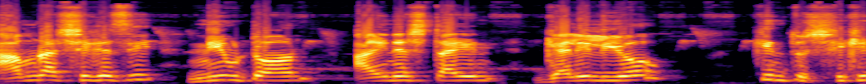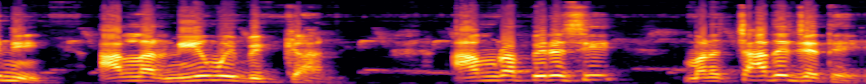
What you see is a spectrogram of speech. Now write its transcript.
আমরা শিখেছি নিউটন, আইনস্টাইন, গ্যালিলিও, কিন্তু শিখিনি আল্লাহর নিয়মই বিজ্ঞান। আমরা পেরেছি মানে চাঁদে যেতে,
